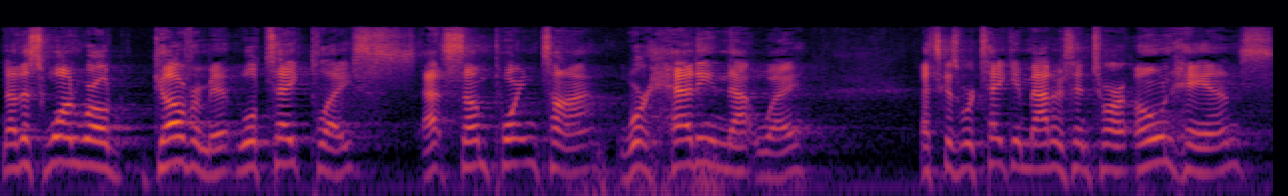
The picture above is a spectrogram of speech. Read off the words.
Now, this one world government will take place at some point in time. We're heading that way. That's because we're taking matters into our own hands.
